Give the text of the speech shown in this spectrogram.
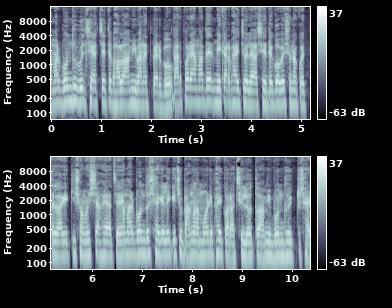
আমার বন্ধু বলছে, এর চাইতে ভালো আমি বানাতে পারব। তারপরে আমাদের মেকার ভাই চলে আসে, এদের গবেষণা করতে লাগে কি সমস্যা হয়েছে আমার বন্ধু সাইকেলে কিছু বাংলা মডিফাই করা ছিল, তো আমি বন্ধু একটু সাইডে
